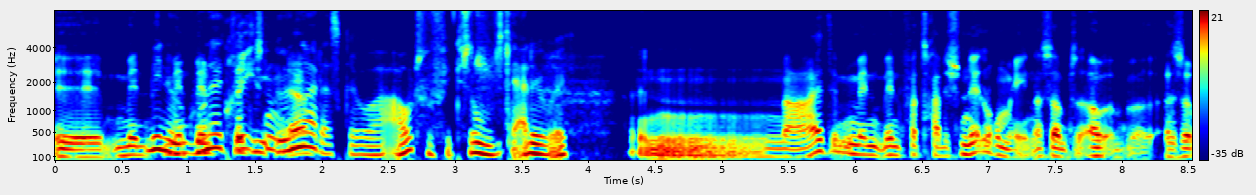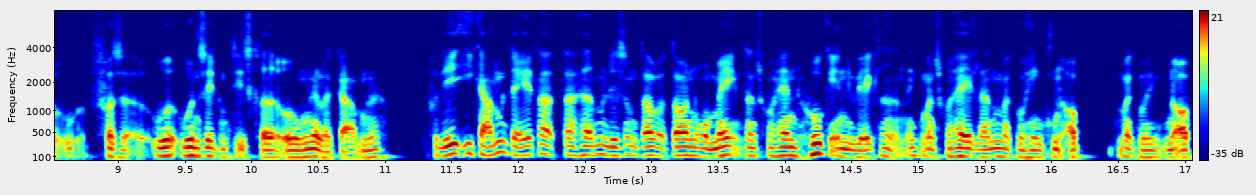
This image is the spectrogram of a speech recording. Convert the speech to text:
Øh, men, Vi er men, kun men de prisen yngre, er... der skriver autofiktion. Det er det jo ikke. Øh, Nej, det, men, men for traditionelle romaner, som, og, altså, for, uanset om de er skrevet unge eller gamle. Fordi i gamle dage, der, der havde man ligesom, der, var- der var en roman, den skulle have en hook ind i virkeligheden. Ikke? Man skulle have et eller andet, man kunne hænge den op, man kunne hænge den op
